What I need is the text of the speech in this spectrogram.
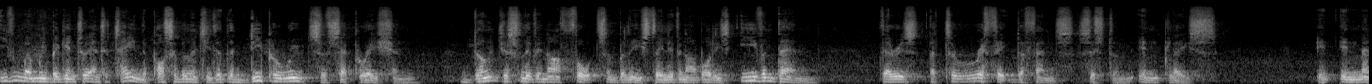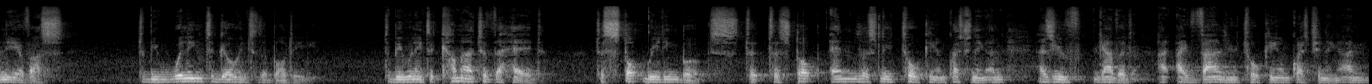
even when we begin to entertain the possibility that the deeper roots of separation don't just live in our thoughts and beliefs, they live in our bodies, even then, there is a terrific defense system in place in, in many of us to be willing to go into the body, to be willing to come out of the head, to stop reading books, to, to stop endlessly talking and questioning. And as you've gathered, I, I value talking and questioning. I'm,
